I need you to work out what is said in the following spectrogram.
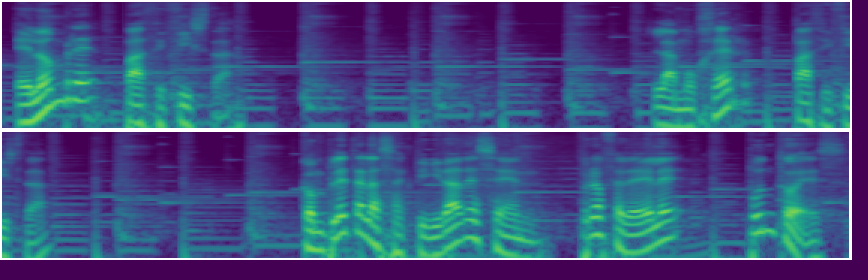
El hombre pacifista. La mujer pacifista. Completa las actividades en profedl.es.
